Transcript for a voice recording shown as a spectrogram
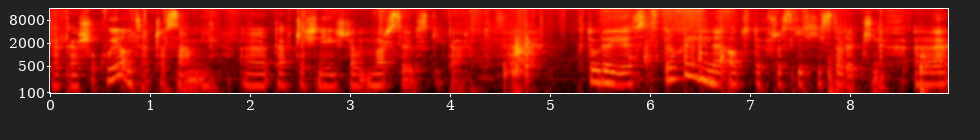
taka szokująca czasami. e, Ta wcześniejsza marsylski tarot, który jest trochę inny od tych wszystkich historycznych. E,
